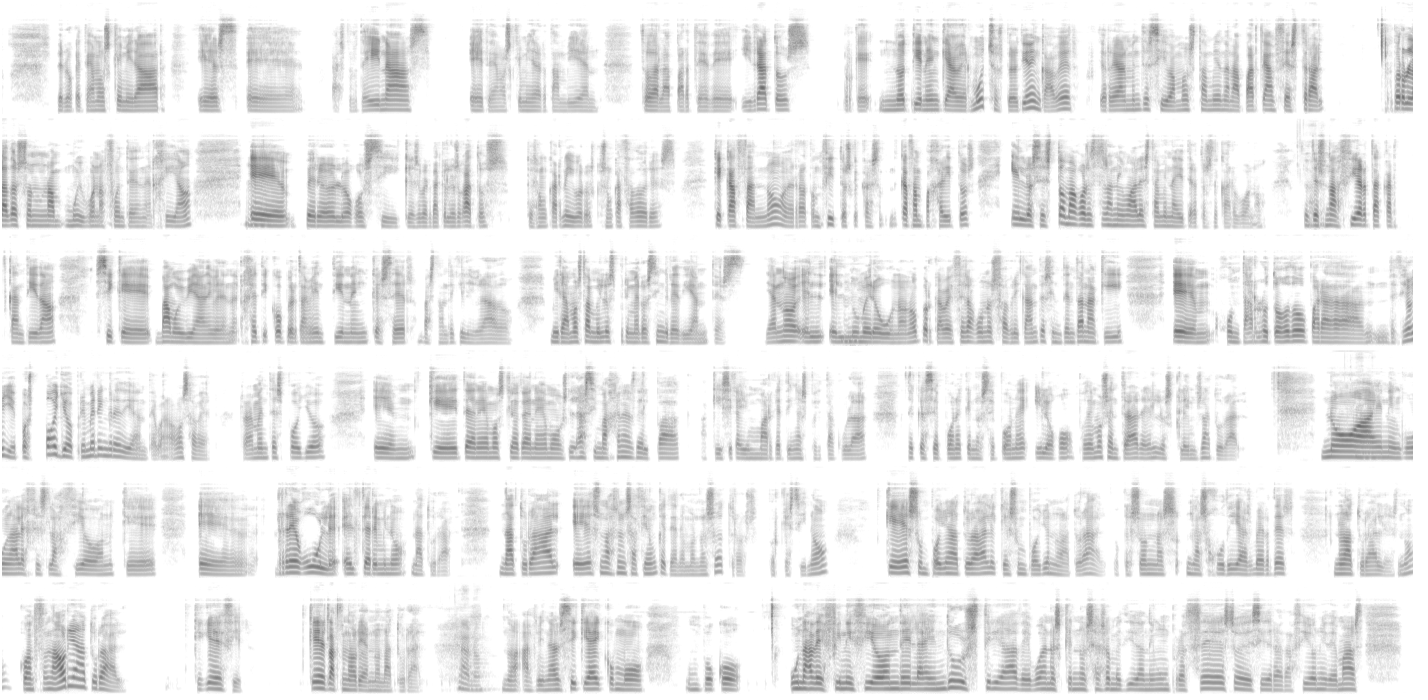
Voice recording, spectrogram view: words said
Pero lo que tenemos que mirar es eh, las proteínas, eh, tenemos que mirar también toda la parte de hidratos, porque no tienen que haber muchos, pero tienen que haber, porque realmente si vamos también a la parte ancestral, por un lado son una muy buena fuente de energía, eh, pero luego sí que es verdad que los gatos que son carnívoros, que son cazadores, que cazan ¿no? Eh, ratoncitos, que cazan pajaritos, en los estómagos de estos animales también hay hidratos de carbono. Entonces, una cierta cantidad sí que va muy bien a nivel energético, pero también tienen que ser bastante equilibrado. Miramos también los primeros ingredientes, ya no el, número uno, ¿no? porque a veces algunos fabricantes intentan aquí em, juntarlo todo para decir, oye, pues pollo, primer ingrediente. Bueno, vamos a ver realmente es pollo, eh, qué tenemos, qué no tenemos, las imágenes del pack, aquí sí que hay un marketing espectacular de que se pone, que no se pone, y luego podemos entrar en los claims natural. No hay ninguna legislación que eh, regule el término natural. Natural es una sensación que tenemos nosotros, porque si no, ¿qué es un pollo natural y qué es un pollo no natural? O que son unas, unas judías verdes no naturales, ¿no? Con zanahoria natural, ¿qué quiere decir? ¿Qué es la zanahoria no natural? Claro. No, al final sí que hay como un poco una definición de la industria, de bueno, es que no se ha sometido a ningún proceso de deshidratación y demás,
